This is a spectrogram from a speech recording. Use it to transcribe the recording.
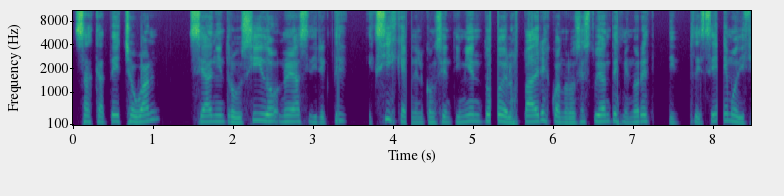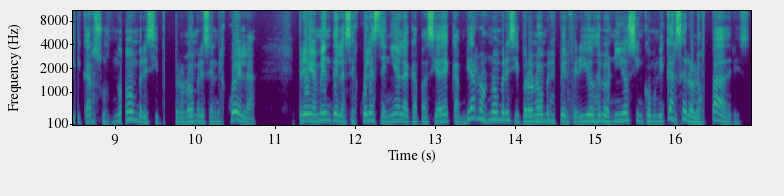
Saskatchewan. Se han introducido nuevas directrices que exigen el consentimiento de los padres cuando los estudiantes menores deseen modificar sus nombres y pronombres en la escuela. Previamente, las escuelas tenían la capacidad de cambiar los nombres y pronombres preferidos de los niños sin comunicárselo a los padres.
